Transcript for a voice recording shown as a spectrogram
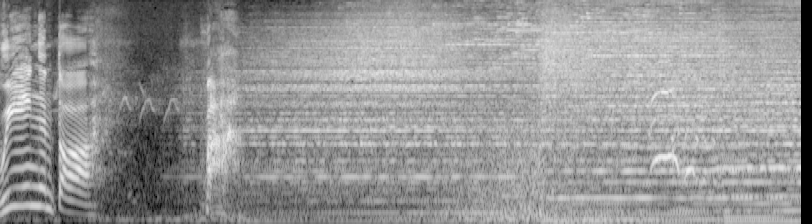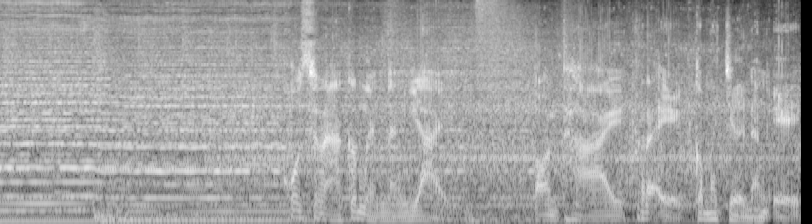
วิ่งกันต่อป่ะโฆษณาก็เหมือนหนังใหญ่ ตอนท้ายพระเอกก็มาเจอนางเอก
